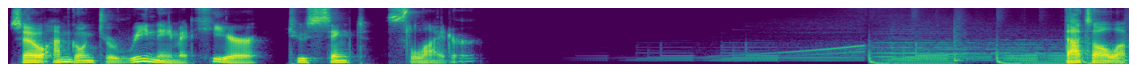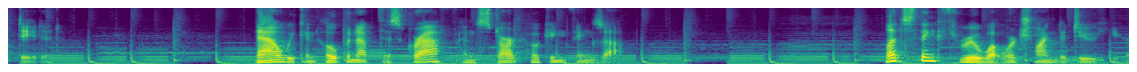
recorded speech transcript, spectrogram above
so I'm going to rename it here to synced slider. That's all updated. Now we can open up this graph and start hooking things up. Let's think through what we're trying to do here.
